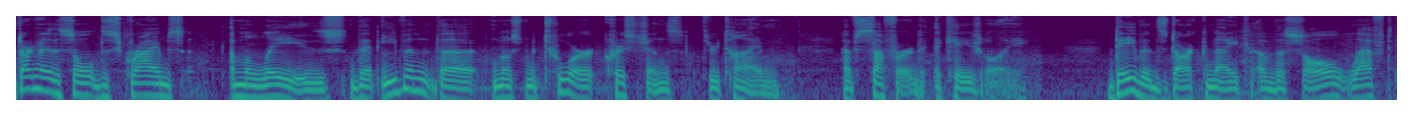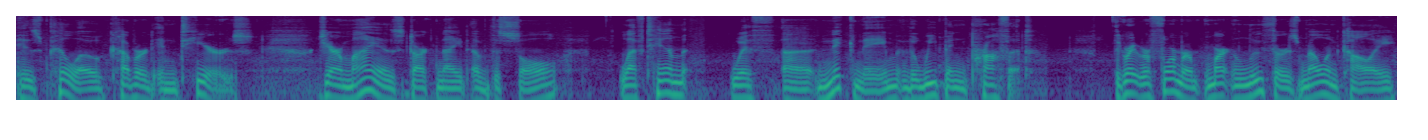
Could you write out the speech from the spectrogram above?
dark night of the soul describes a malaise that even the most mature Christians through time have suffered occasionally. David's dark night of the soul left his pillow covered in tears. Jeremiah's dark night of the soul left him with a nickname, the Weeping Prophet. The great reformer Martin Luther's melancholy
